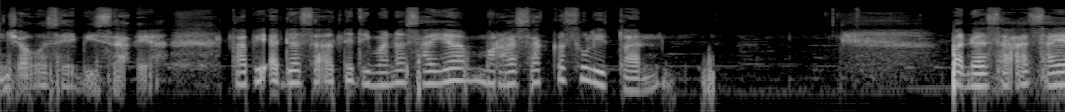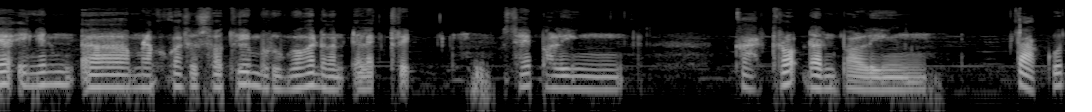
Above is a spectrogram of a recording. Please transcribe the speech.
insya Allah saya bisa ya. Tapi ada saatnya di mana saya merasa kesulitan. Pada saat saya ingin uh, melakukan sesuatu yang berhubungan dengan elektrik saya paling katrok dan paling takut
